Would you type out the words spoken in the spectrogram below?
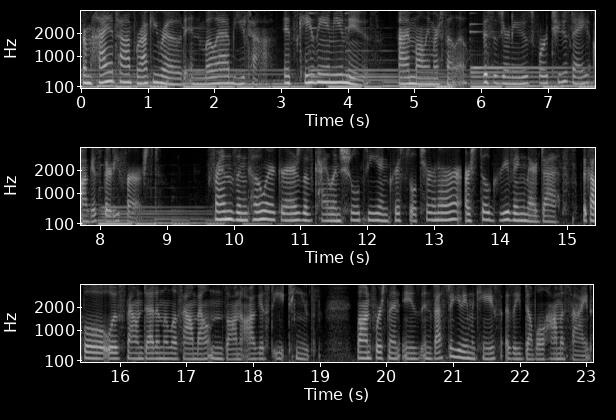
From high atop Rocky Road in Moab, Utah, it's KZMU News. I'm Molly Marcello. This is your news for Tuesday, August 31st. Friends and coworkers of Kylan Schulte and Crystal Turner are still grieving their deaths. The couple was found dead in the La Sal Mountains on August 18th. Law enforcement is investigating the case as a double homicide.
